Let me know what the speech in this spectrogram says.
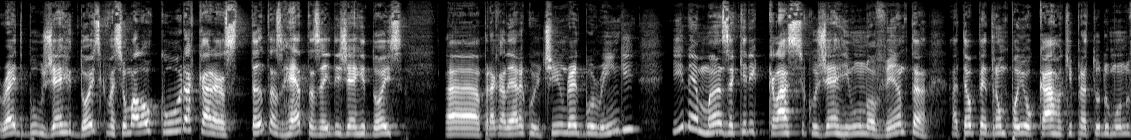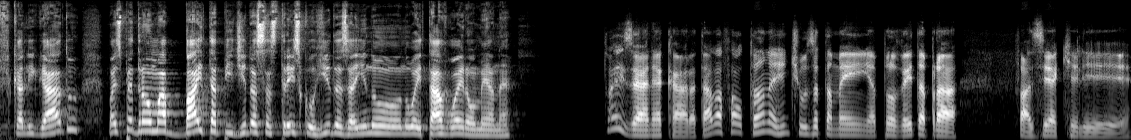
Red Bull GR2, que vai ser uma loucura, cara. As tantas retas aí de GR2 uh, pra galera curtir em Red Bull Ring. E Le Mans, aquele clássico GR190. Até o Pedrão põe o carro aqui para todo mundo ficar ligado. Mas, Pedrão, uma baita pedida essas três corridas aí no, no oitavo Ironman, né? Pois é, né, cara? Tava faltando, a gente usa também, aproveita para fazer aquele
